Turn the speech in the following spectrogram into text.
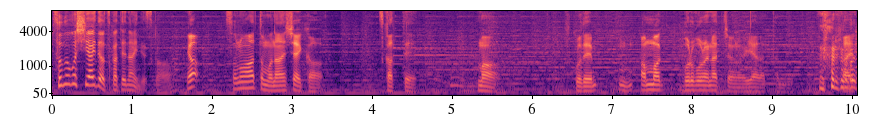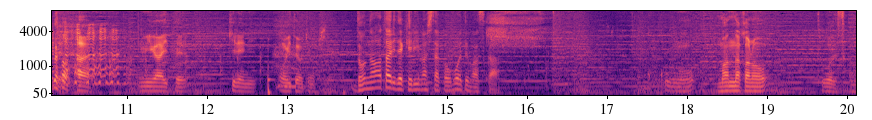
その後試合では使ってないんですか？いやその後も何試合か使ってまあそこでうんあんまボロボロになっちゃうのが嫌だったんで あえて、はい、磨いて綺麗に置いておきました。どのあたりで蹴りましたか覚えてますか？ここの真ん中のところですかね。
